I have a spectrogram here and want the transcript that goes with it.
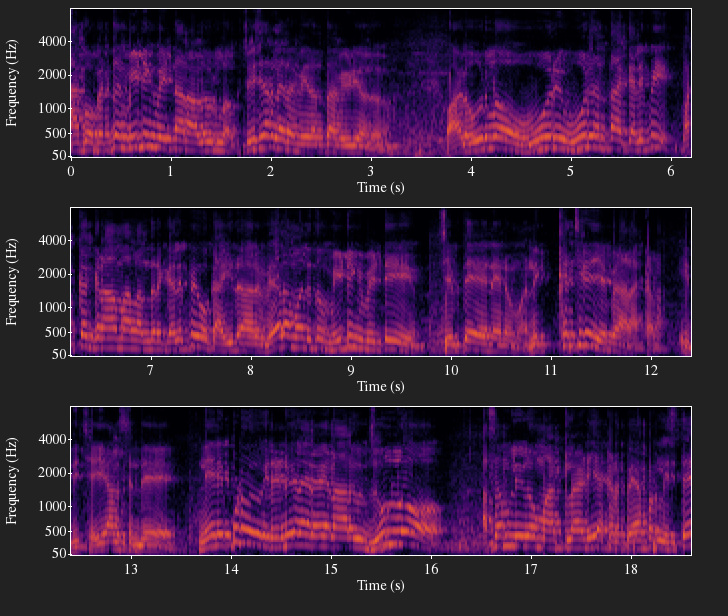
నాకు పెద్ద మీటింగ్ పెట్టినారు వాళ్ళ ఊర్లో. చూసారా లేదా మీరంతా వీడియోలు? వాళ్ళ ఊర్లో ఊరి ఊరంతా కలిపి పక్క గ్రామాలందరూ కలిపి ఒక ఐదారు వేల మందితో మీటింగ్ పెట్టి చెప్తే నేను నిక్కచ్చిగా చెప్పినాను అక్కడ. ఇది చేయాల్సిందే. నేను ఎప్పుడు రెండు వేల ఇరవై నాలుగు జూన్లో అసెంబ్లీలో మాట్లాడి అక్కడ పేపర్లు ఇస్తే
